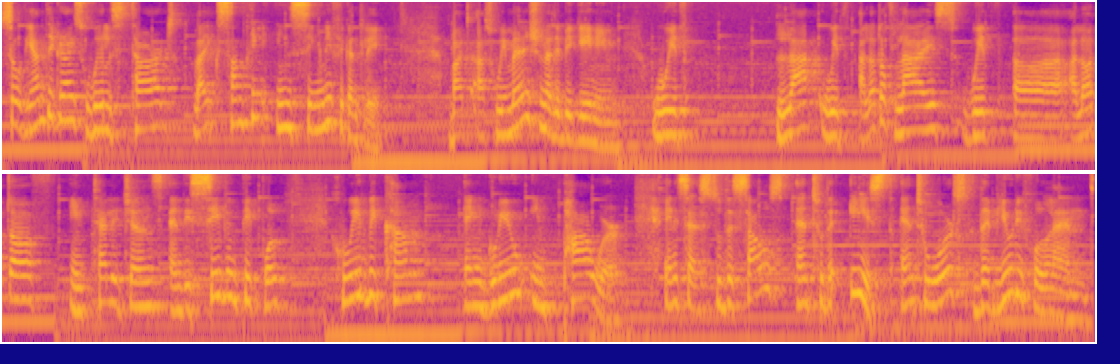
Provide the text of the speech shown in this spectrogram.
so the Antichrist will start like something insignificantly but as we mentioned at the beginning with with a lot of lies, with uh, a lot of intelligence and deceiving people who will become and grew in power. And it says, to the south and to the east and towards the beautiful land.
